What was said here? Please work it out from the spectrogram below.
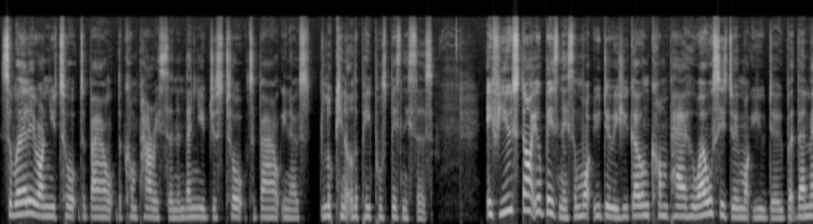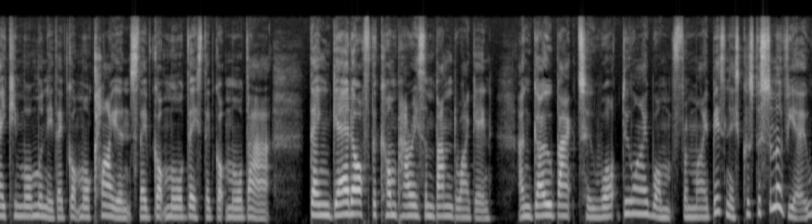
So earlier on, you talked about the comparison, and then you just talked about, you know, looking at other people's businesses if you start your business and what you do is you go and compare who else is doing what you do, but they're making more money, they've got more clients, they've got more this, they've got more that, then get off the comparison bandwagon and go back to what do I want from my business? Because for some of you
